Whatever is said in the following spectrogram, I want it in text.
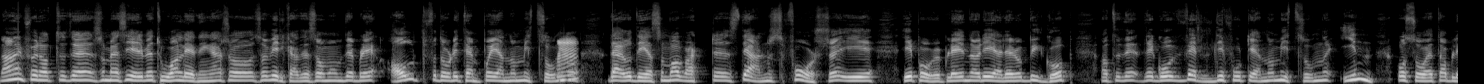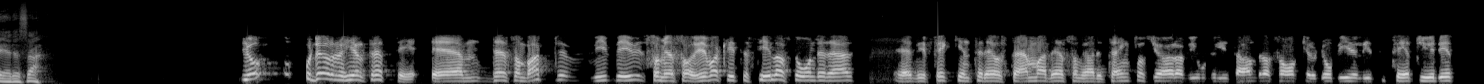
Nej, för att det, som jag säger, vid två anledningar så, så virkade det som om det blev allt för dåligt tempo genom mittzonen. Mm. Det är ju det som har varit eh, stjärnens force i, i powerplay när det gäller att bygga upp. Att det, det går väldigt fort genom mittzonen in och så etablera sig. Ja, och det har du helt rätt i. Det som vart, vi, vi, som jag sa, vi var lite stillastående där. Eh, vi fick inte det att stämma, det som vi hade tänkt oss göra. Vi gjorde lite andra saker och då blir det lite tvetydigt.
